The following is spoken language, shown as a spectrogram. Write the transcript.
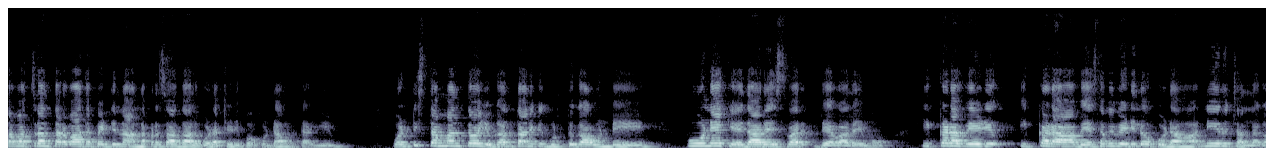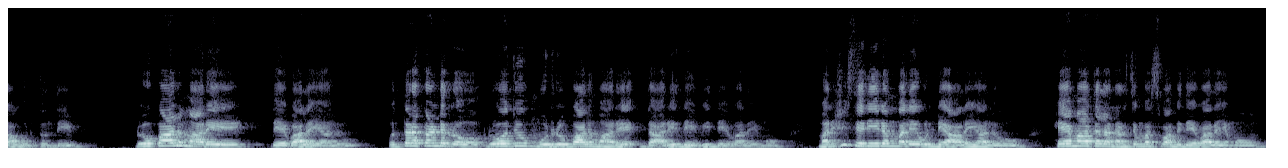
సంవత్సరం తర్వాత పెట్టిన అన్నప్రసాదాలు కూడా చెడిపోకుండా ఉంటాయి. ఒంటి స్తంభంతో యుగంతానికి గుర్తుగా ఉండే పూణే కేదారేశ్వర్ దేవాలయము ఇక్కడ వేడి ఇక్కడ వేసవి వేడిలో కూడా నీరు చల్లగా ఊరుతుంది. రూపాలు మారే దేవాలయాలు. ఉత్తరాఖండ్ రో రోజు మూడు రూపాలు మారే దారీదేవి దేవాలయము. మనిషి శరీరం వలె ఉండే ఆలయాలు హేమాచల నరసింహస్వామి దేవాలయము.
